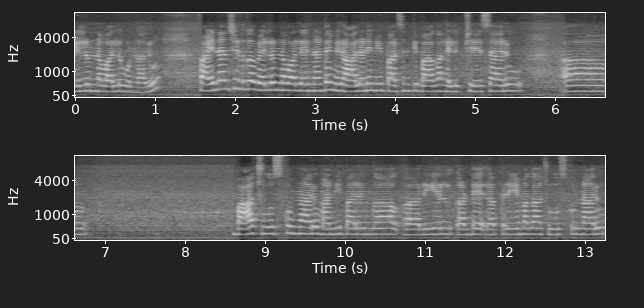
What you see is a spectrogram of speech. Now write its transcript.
వెళ్ళున్న వాళ్ళు ఉన్నారు. ఫైనాన్షియల్గా వెళ్ళున్న వాళ్ళు ఏంటంటే మీరు ఆల్రెడీ మీ పర్సన్కి బాగా హెల్ప్ చేశారు. బాగా చూసుకున్నారు మనీ పరంగా రియల్ అంటే ప్రేమగా చూసుకున్నారు.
